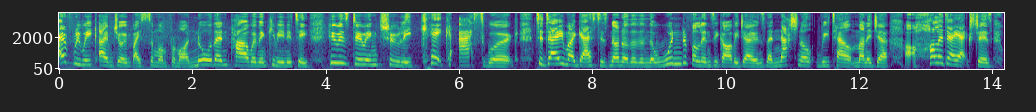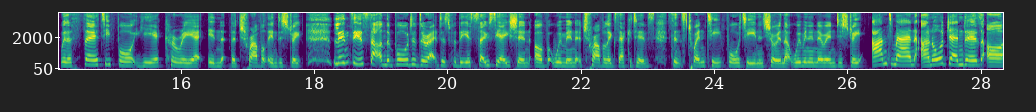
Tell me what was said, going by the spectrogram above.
every week I'm joined by someone from our Northern Power Women community who is doing truly kick ass work. Today, my guest is none other than the wonderful Lindsay Garvey Jones, the National Retail Manager at Holiday Extras with a 34 year career in the travel industry. Lindsay is sat on the board of directors for the Association of Women Travel Executives since 2014, ensuring that women in our industry and men and all genders are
